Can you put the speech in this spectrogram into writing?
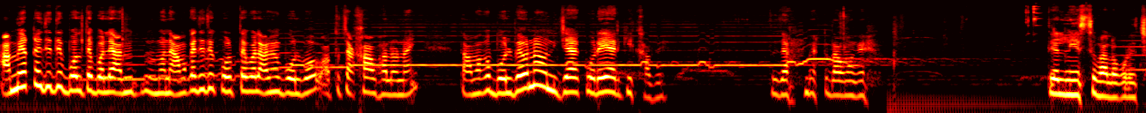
আমি একটা যদি বলতে বলে, আমি মানে আমাকে যদি করতে বলে আমি বলব, অত চা খাওয়া ভালো নয়। তো আমাকে বলবেও না নিজে করে আর কি খাবে। তো যা একটা দাও আমাকে। তেল নিয়ে এসছো, ভালো করেছ।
